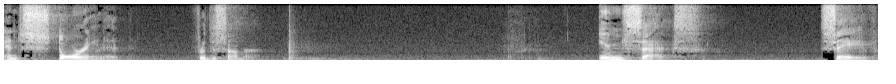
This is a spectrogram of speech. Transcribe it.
and storing it for the summer. Insects save.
